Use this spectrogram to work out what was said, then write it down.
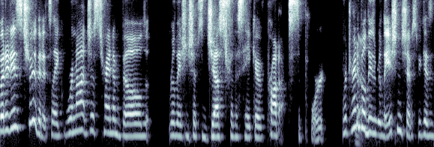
But it is true that it's like we're not just trying to build relationships just for the sake of product support. We're trying yeah. to build these relationships because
